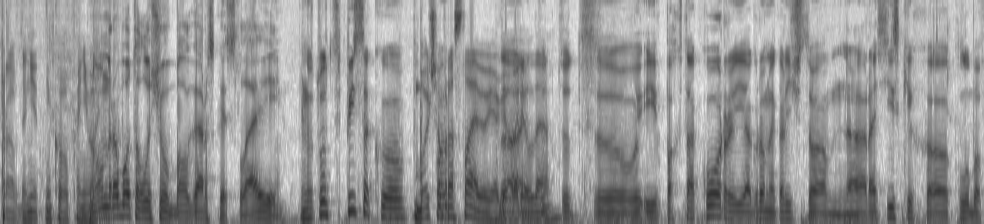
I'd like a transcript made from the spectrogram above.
правда, нет никакого Но понимания. он работал еще в болгарской Славии. Ну, тут список... э, Больше про Славию я говорил, да. Тут, тут, э, и Пахтакор, и огромное количество российских клубов.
